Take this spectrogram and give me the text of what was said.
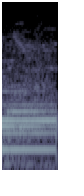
you?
